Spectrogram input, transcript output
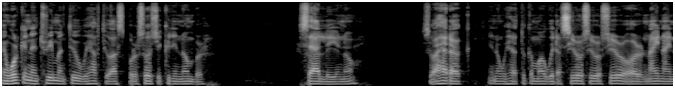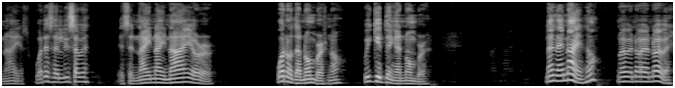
And working in treatment too, we have to ask for a social security number. Sadly, you know. So I had a, you know, we had to come up with a 000 or 999. What is it, Elizabeth? Is it 999 or one of the numbers, no? We give them a number. 999, ¿no? 999.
